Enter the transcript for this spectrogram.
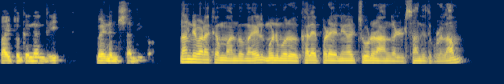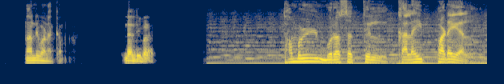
வாய்ப்புக்கு நன்றி. மீண்டும் சந்திப்போம். நன்றி வணக்கம் அன்புமயில் மீண்டும் ஒரு கலைப்படை நிகழ்ச்சியோடு நாங்கள் சந்தித்துக் கொள்ளலாம். நன்றி வணக்கம். நன்றி வணக்கம். தமிழ் முரசத்தில் கலைப்படையல்.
